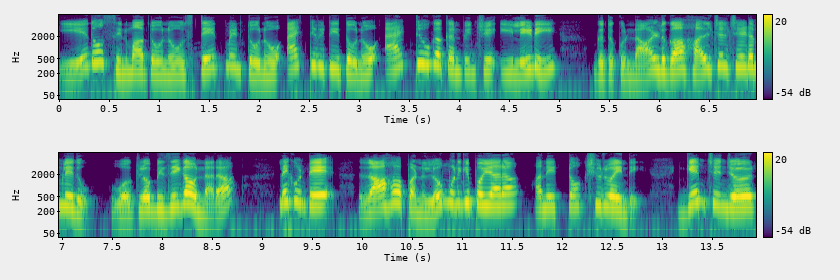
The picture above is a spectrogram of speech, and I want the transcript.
ఏదో సినిమాతోనో స్టేట్మెంట్తోనో యాక్టివిటీతోనో యాక్టివ్గా కనిపించే ఈ లేడీ గత కొన్నాళ్ళుగా హల్చల్ చేయడం లేదు. వర్క్లో బిజీగా ఉన్నారా? లేకుంటే రాహా పనుల్లో మునిగిపోయారా అనే టాక్ షురు అయింది గేమ్ చేంజర్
